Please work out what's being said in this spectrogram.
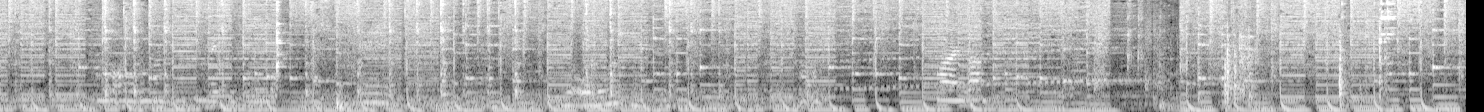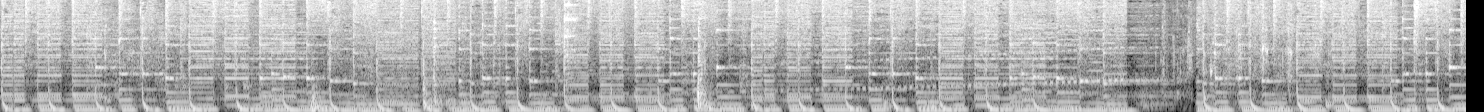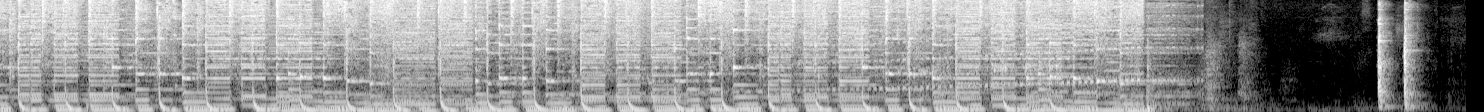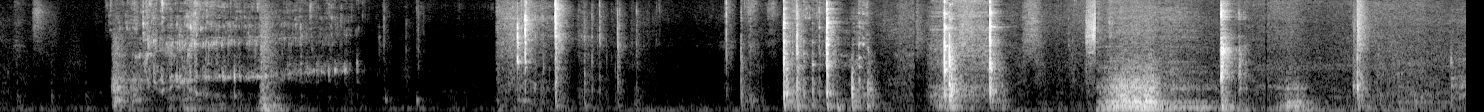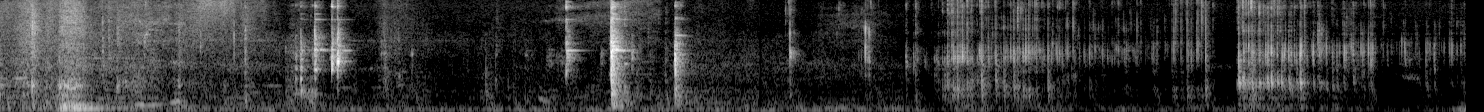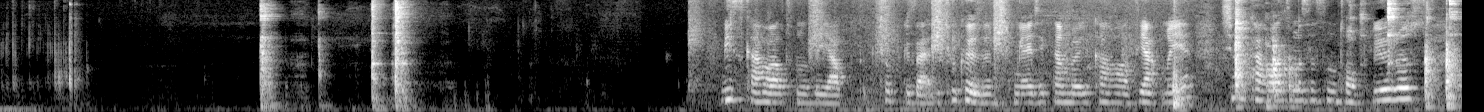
Biz kahvaltımızı yaptık. Çok güzeldi. Çok özlemişim gerçekten böyle kahvaltı yapmayı. Şimdi kahvaltı masasını topluyoruz.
